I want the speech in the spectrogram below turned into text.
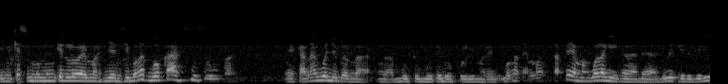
In case mungkin lu emergency banget, gua kasih sumpah. ya karena gue juga nggak nggak butuh butuh dua puluh lima ribu banget emang tapi emang gue lagi nggak ada duit gitu jadi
